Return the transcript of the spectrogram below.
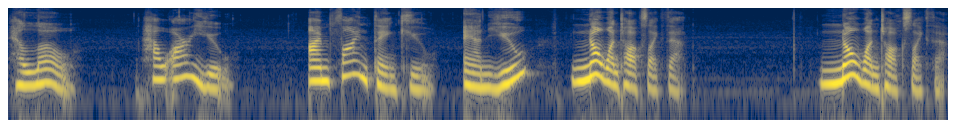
Hello, how are you? I'm fine, thank you. And you? No one talks like that. No one talks like that.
